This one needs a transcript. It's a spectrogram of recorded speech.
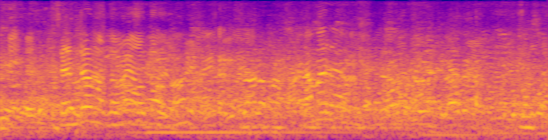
सेंटर मतलब मैं आता हूँ। नमस्कार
